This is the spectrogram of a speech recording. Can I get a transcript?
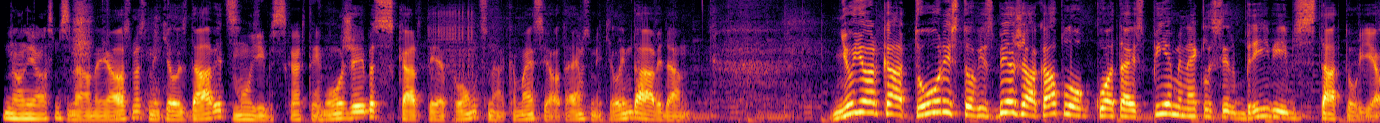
Nav jausmas. Nav ne jausmas, Miķelis Dāvids. Mūžības skartiem. Mūžības skartie punkts. Nākamais jautājums Miķelim Dāvidam. Ņujorkā turistu visbiežāk aplūkotais piemineklis ir brīvības statuja.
